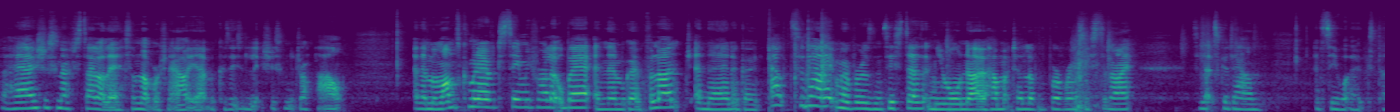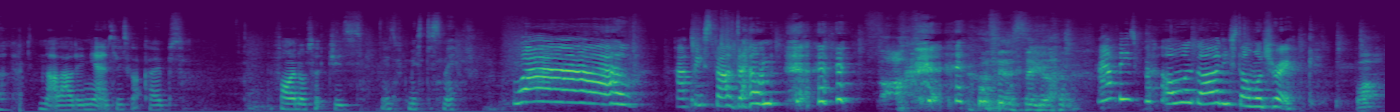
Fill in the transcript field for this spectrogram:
The hair's just going to have to stay like this. I'm not brushing it out yet because it's literally just going to drop out. And then my mum's coming over to see me for a little bit and then we're going for lunch and then I'm going out tonight with my brothers and sisters and you all know how much I love a brother and sister night. So let's go down and see what Oak's done. I'm not allowed in yet until he's got cobes. The final touches is Mr Smith. Wow! Happy spell down. Fuck! I was gonna say that. Happy. Oh my god, he stole my trick. What?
